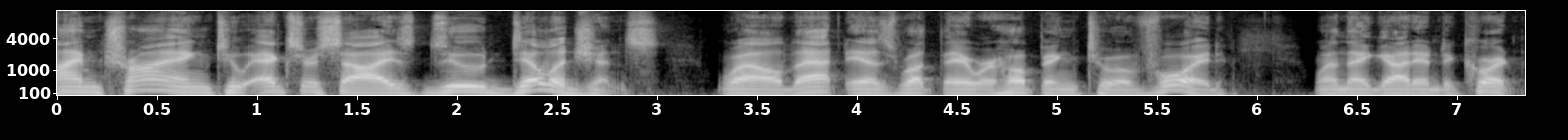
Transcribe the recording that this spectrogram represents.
I'm trying to exercise due diligence. Well, that is what they were hoping to avoid when they got into court.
